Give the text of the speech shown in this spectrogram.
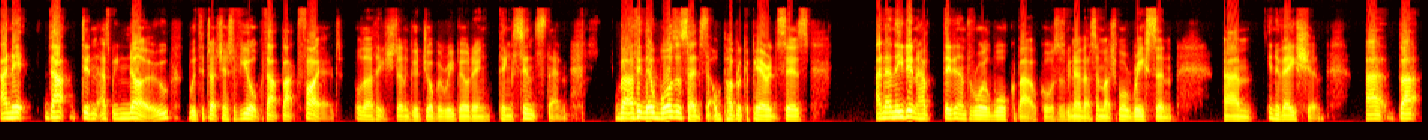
And it that didn't, as we know, with the Duchess of York, that backfired. Although I think she's done a good job of rebuilding things since then. But I think there was a sense that on public appearances, and then they didn't have they didn't have the royal walkabout, of course, as we know that's a much more recent um, innovation. Uh, but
